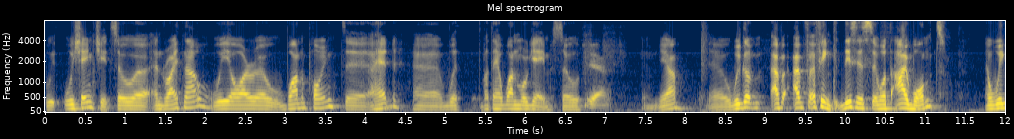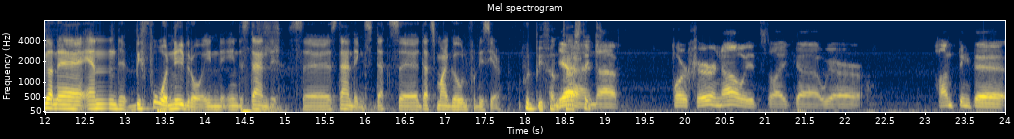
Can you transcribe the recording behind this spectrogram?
we, we change it. So uh, and right now we are uh, one point uh, ahead uh, with, but they have one more game. So Yeah. yeah, uh, we got. I, I, I think this is what I want, and we're gonna end before Nybro in in the standings. Uh, standings. That's uh, that's my goal for this year. Would be Yeah, fantastic. and uh, for sure now it's like uh, we are hunting the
